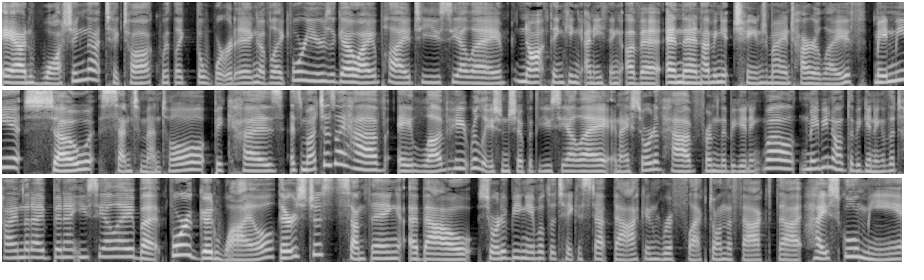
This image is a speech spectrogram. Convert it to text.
And watching that TikTok with like the wording of like four years ago, I applied to UCLA, not thinking anything of it, and then having it change my entire life made me so sentimental because as much as I have a love hate relationship with UCLA, and I sort of have from the beginning, well, maybe not the beginning of the time that I've been at UCLA, but for a good while, there's just something about sort of being able to take a step back and reflect on the fact that high school me,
